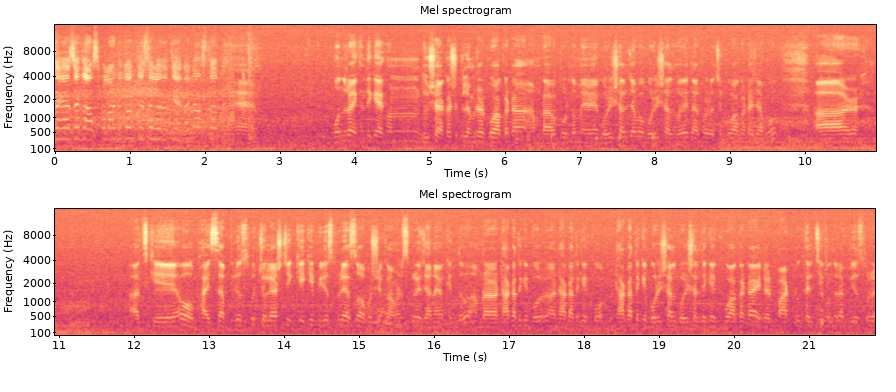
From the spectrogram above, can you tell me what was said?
হয় বন্ধুরা, এখান থেকে এখন দুশো একাশি কিলোমিটার কুয়াকাটা। আমরা প্রথমে বরিশাল যাব, বরিশাল হয়ে তারপর হচ্ছে কুয়াকাটা যাব। আর আজকে, ও ভাই সাহ পিরোজপুর চলে আসছি। কে কে পিরোজপুরে আসো অবশ্যই কমেন্টস করে জানাও কিন্তু আমরা ঢাকা থেকে ঢাকা থেকে ঢাকা থেকে বরিশাল বরিশাল থেকে কুয়াকাটা, এটার পার্ট টু খেলছি। বন্ধুরা, পিরোজপুরে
